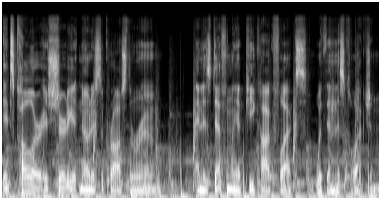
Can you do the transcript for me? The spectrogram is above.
Its color is sure to get noticed across the room, and is definitely a peacock flex within this collection.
